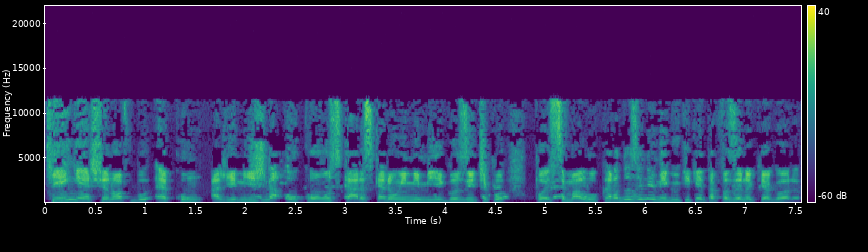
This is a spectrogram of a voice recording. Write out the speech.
quem é xenófobo é com alienígena ou com os caras que eram inimigos e tipo, pô, esse maluco era dos inimigos, o que, que ele tá fazendo aqui agora?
